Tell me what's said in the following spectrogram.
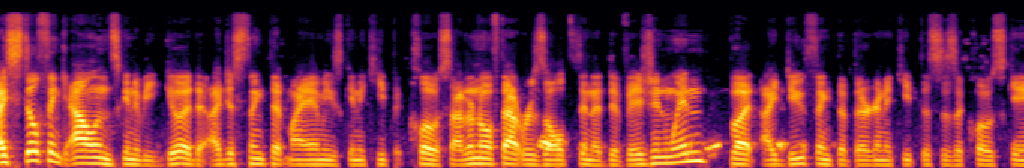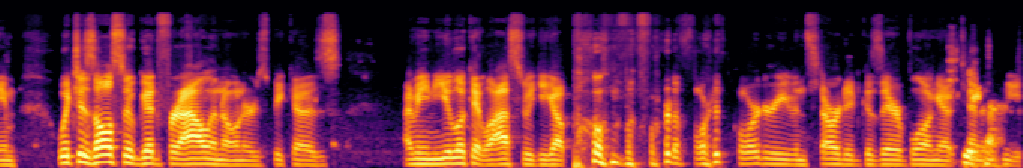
I still think Allen's going to be good. I just think that Miami's going to keep it close. I don't know if that results in a division win, but I do think that they're going to keep this as a close game, which is also good for Allen owners because. I mean, you look at last week, he got pulled before the fourth quarter even started because they were blowing out Yeah. Tennessee.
